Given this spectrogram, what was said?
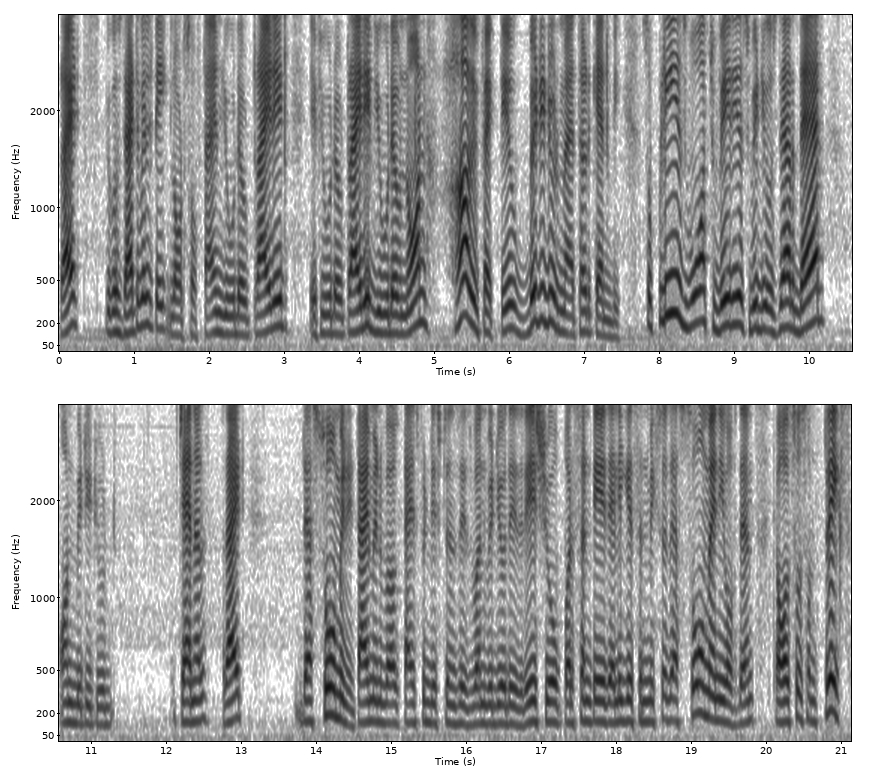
right? Because that will take lots of time. You would have tried it. If you would have tried it, you would have known how effective Btitude method can be. So please watch various videos. They are there on Btitude channel, right? There are so many time and work, time speed distance is one video, there is ratio, percentage, alligation mixture, there are so many of them. There are also some tricks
